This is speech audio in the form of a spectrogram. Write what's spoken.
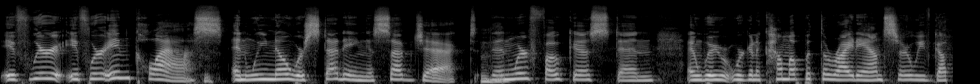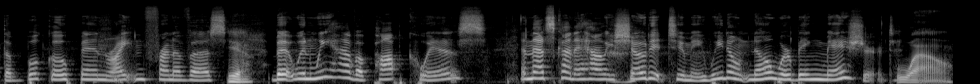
if we're if we're in class and we know we're studying a subject mm-hmm. then we're focused and and we're, we're going to come up with the right answer we've got the book open right in front of us yeah but when we have a pop quiz and that's kind of how he showed it to me. We don't know we're being measured. Wow.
